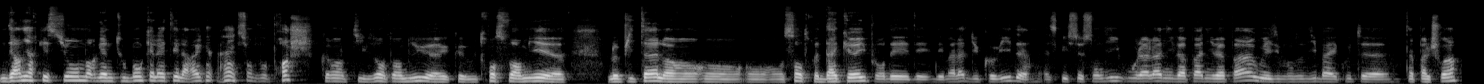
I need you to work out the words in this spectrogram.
Une dernière question, Morgane Toubon, quelle a été la réaction de vos proches quand ils ont entendu que vous transformiez l'hôpital en, centre d'accueil pour des, malades du Covid? Est-ce qu'ils se sont dit, oulala, n'y va pas, n'y va pas, ou ils vous ont dit, bah écoute, t'as pas le choix?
